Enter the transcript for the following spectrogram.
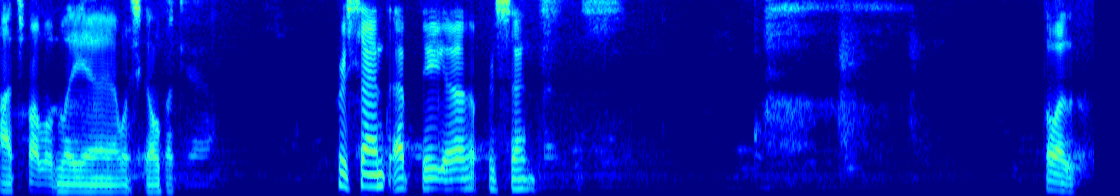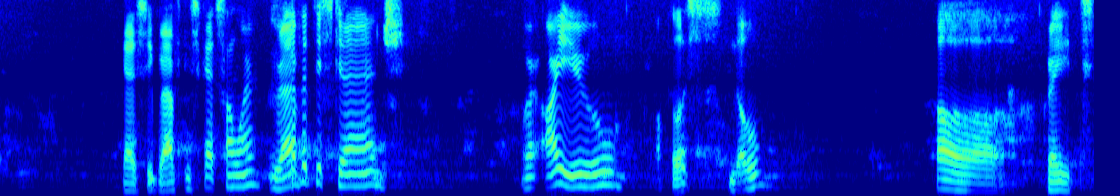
That's probably uh, it called? Like, uh, percent app data, percent. Oh, you guys see Gravity Sketch somewhere? Gravity Sketch. Where are you? Oculus? No. Oh, great.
